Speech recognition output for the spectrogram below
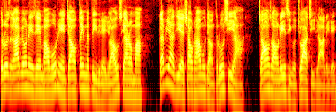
သူတို့စကားပြောနေစဉ်မောင်ဘိုးရင်အကြောင်းတိတ်မသိတဲ့ရွာဦးဆရာတော်မှာကပ်ပြကြီးရဲ့လျှောက်ထားမှုကြောင့်သူတို့ရှိရာကျောင်းဆောင်လေးစီကိုကြွချီလာလေတယ်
